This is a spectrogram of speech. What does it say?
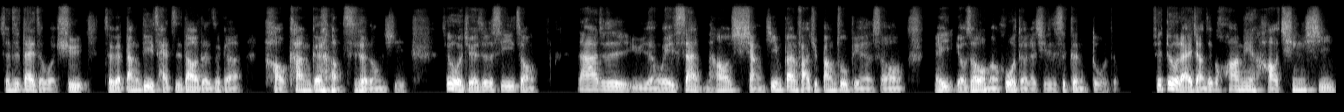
甚至带着我去这个当地才知道的这个好康跟好吃的东西，所以我觉得这是一种大家就是与人为善，然后想尽办法去帮助别人的时候，诶，有时候我们获得的其实是更多的。所以对我来讲，这个画面好清晰，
